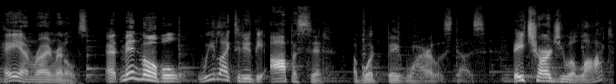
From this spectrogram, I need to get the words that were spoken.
Hey, I'm Ryan Reynolds. At Mint Mobile, we like to do the opposite of what Big Wireless does. They charge you a lot,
